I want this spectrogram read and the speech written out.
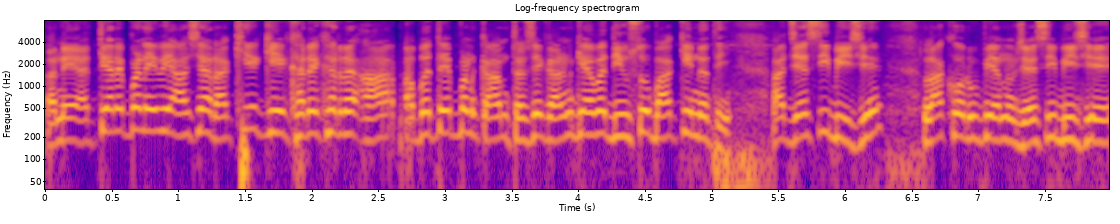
અને અત્યારે પણ એવી આશા રાખીએ કે ખરેખર આ બાબતે પણ કામ થશે, કારણ કે હવે દિવસો બાકી નથી. આ જેસીબી છે, લાખો રૂપિયાનું જેસીબી છે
